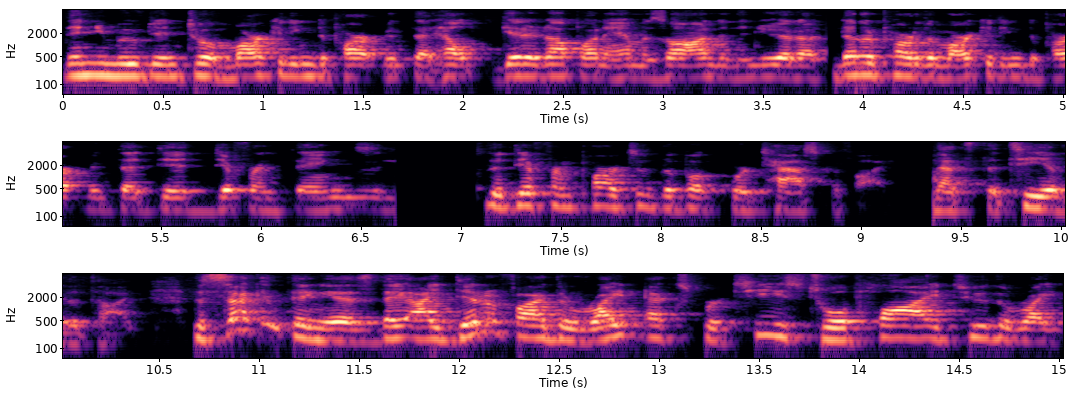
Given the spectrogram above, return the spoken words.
Then you moved into a marketing department that helped get it up on amazon. And then you had another part of the marketing department that did different things. And the different parts of the book were taskified. That's the T of the tide. The second thing is they identified the right expertise to apply to the right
